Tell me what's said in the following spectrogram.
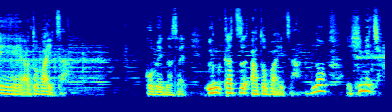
えー、アドバイザー。ごめんなさい。運活アドバイザーの姫ちゃん。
